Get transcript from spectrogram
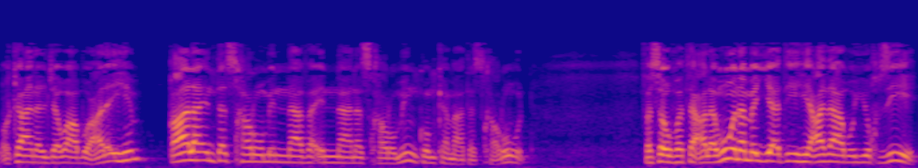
وكان الجواب عليهم قال إن تسخروا منا فإنا نسخر منكم كما تسخرون. فسوف تعلمون من يأتيه عذاب يخزيه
